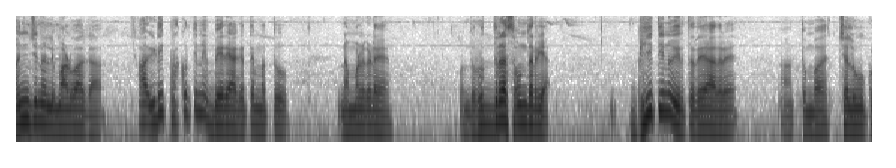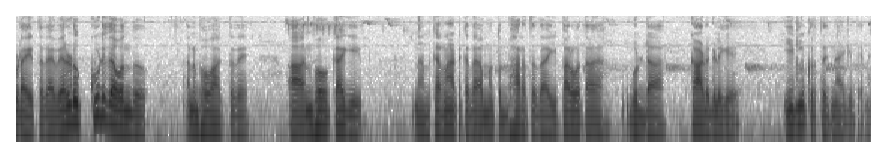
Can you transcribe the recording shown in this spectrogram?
ಮಂಜಿನಲ್ಲಿ ಮಾಡುವಾಗ ಆ ಇಡೀ ಪ್ರಕೃತಿನೇ ಬೇರೆ ಆಗುತ್ತೆ ಮತ್ತು ನಮ್ಮೊಳಗಡೆ ಒಂದು ರುದ್ರ ಸೌಂದರ್ಯ ಭೀತಿನೂ ಇರ್ತದೆ, ಆದರೆ ತುಂಬ ಚೆಲುವು ಕೂಡ ಇರ್ತದೆ. ಅವೆರಡೂ ಕೂಡಿದ ಒಂದು ಅನುಭವ ಆಗ್ತದೆ. ಆ ಅನುಭವಕ್ಕಾಗಿ ನಾನು ಕರ್ನಾಟಕದ ಮತ್ತು ಭಾರತದ ಈ ಪರ್ವತ ಗುಡ್ಡ ಕಾಡುಗಳಿಗೆ ಈಗಲೂ ಕೃತಜ್ಞ ಆಗಿದ್ದೇನೆ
